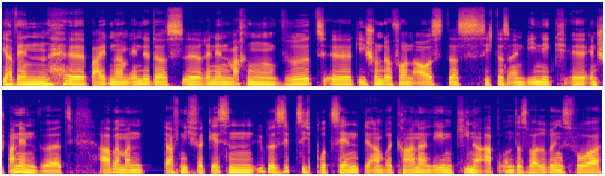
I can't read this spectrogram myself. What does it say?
Ja, wenn äh, Biden am Ende das äh, Rennen machen wird, äh, gehe ich schon davon aus, dass sich das ein wenig äh, entspannen wird. Aber man darf nicht vergessen, über 70 Prozent der Amerikaner lehnen China ab. Und das war übrigens vor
